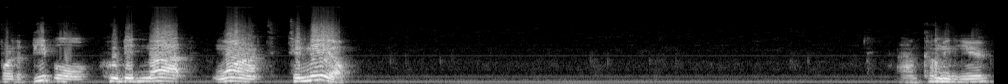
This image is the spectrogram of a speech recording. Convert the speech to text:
For the people who did not want to kneel. I'm coming here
